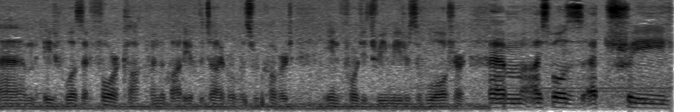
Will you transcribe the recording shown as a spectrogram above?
Um, it was at 4 o'clock when the body of the diver was recovered in 43 metres of water. Um, I suppose at 3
